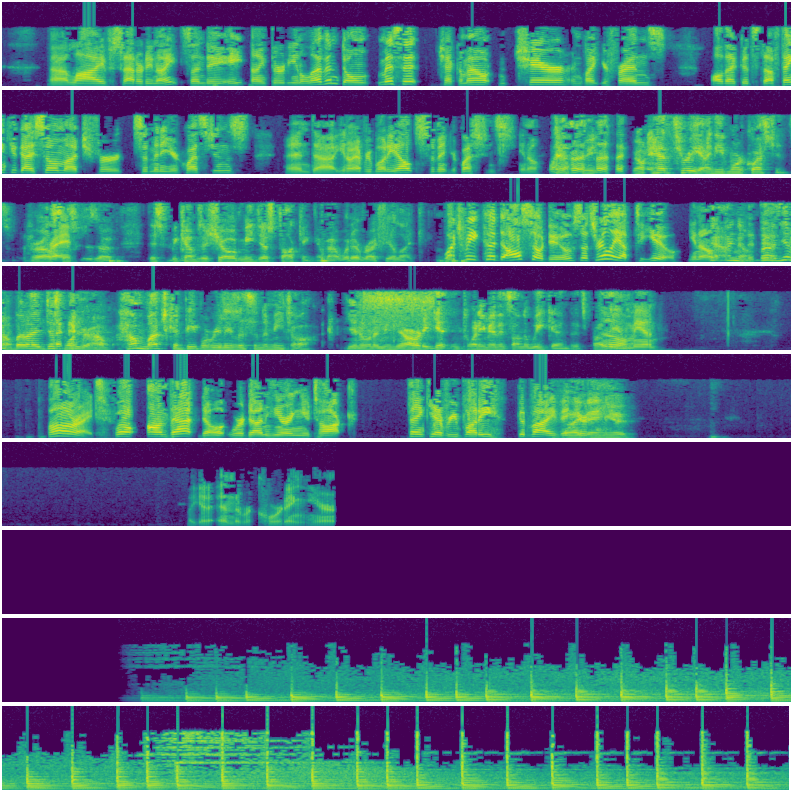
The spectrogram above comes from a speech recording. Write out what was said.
uh, live Saturday night, Sunday, eight, nine thirty, and eleven. Don't miss it. Check them out. Share. Invite your friends. All that good stuff. Thank you guys so much for submitting your questions. And, uh, you know, everybody else, submit your questions, you know. Yeah, we, we only had three. I need more questions, or else Right. this is a this becomes a show of me just talking about whatever I feel like. Which we could also do, so it's really up to you, you know. Yeah, I know, but you know, but I just wonder how how much can people really listen to me talk? You know what I mean? They're already getting 20 minutes on the weekend. It's probably Oh enough. man. All right. Well, on that note, we're done hearing you talk. Thank you, everybody. Goodbye, Bye, Vineyard. I gotta end the recording here.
